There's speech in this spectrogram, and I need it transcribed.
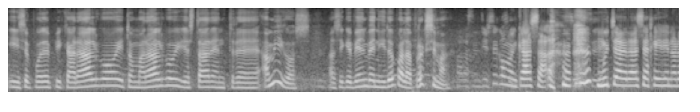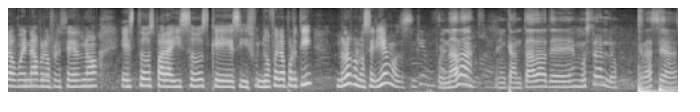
y se puede picar algo y tomar algo y estar entre amigos. Así que bienvenido para la próxima. Para sentirse como en casa. Muchas gracias Heidi, enhorabuena por ofrecernos estos paraísos que si no fuera por ti no lo conoceríamos. pues nada, encantada de mostrarlo. Gracias.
